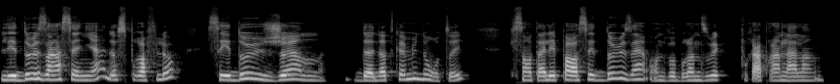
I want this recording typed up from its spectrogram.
les deux enseignants de ce prof-là, c'est deux jeunes de notre communauté qui sont allés passer deux ans au Nouveau-Brunswick pour apprendre la langue.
